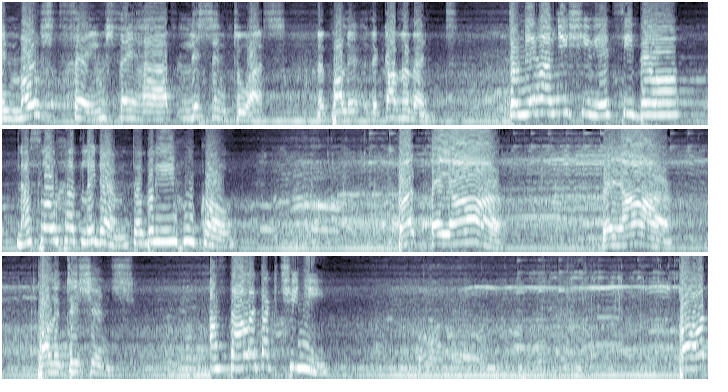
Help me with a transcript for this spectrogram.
In most things they have listened to us, the, poli- the government. To nejhlavnější věcí bylo naslouchat lidem, to byl jejich úkol. But they are, they are politicians. A stále tak činí. But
